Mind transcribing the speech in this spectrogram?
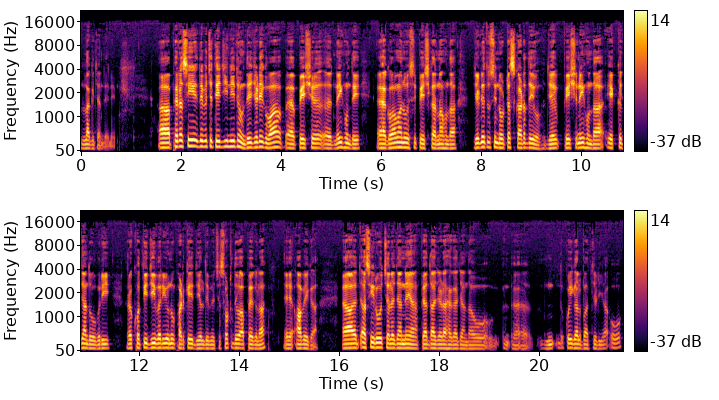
ਲੱਗ ਜਾਂਦੇ ਨੇ। ਅ, ਫਿਰ ਅਸੀਂ ਇਹਦੇ ਵਿੱਚ ਤੇਜ਼ੀ ਨਹੀਂ ਲਿਆਉਂਦੇ ਜਿਹੜੇ ਗਵਾਹ ਅ, ਪੇਸ਼ ਅ, ਨਹੀਂ ਹੁੰਦੇ ਅ, ਗਵਾਹਾਂ ਨੂੰ ਅਸੀਂ ਪੇਸ਼ ਕਰਨਾ ਹੁੰਦਾ। ਜਿਹੜੇ ਤੁਸੀਂ ਨੋਟਿਸ ਕੱਢਦੇ ਹੋ ਜੇ ਪੇਸ਼ ਨਹੀਂ ਹੁੰਦਾ ਇੱਕ ਜਾਂ ਦੋ ਵਾਰੀ ਰੱਖੋ ਤੀਜੀ ਵਾਰੀ ਉਹਨੂੰ ਫੜ ਕੇ ਜੇਲ੍ਹ ਦੇ ਵਿੱਚ ਸੁੱਟ ਦਿਓ ਆਪੇ ਅਗਲਾ ਅ, ਆਵੇਗਾ। ਅ, ਅਸੀਂ ਰੋਜ਼ ਚਲੇ ਜਾਂਦੇ ਆ ਪਿਆਦਾ ਜਿਹੜਾ ਹੈਗਾ ਜਾਂਦਾ ਉਹ ਅ, ਨ- ਕੋਈ ਗੱਲਬਾਤ ਜਿਹੜੀ ਆ ਉਹ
